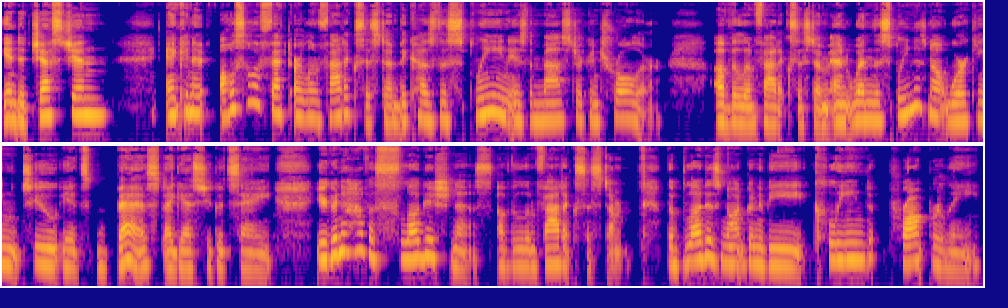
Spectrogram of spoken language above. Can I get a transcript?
indigestion, and can it also affect our lymphatic system because the spleen is the master controller of the lymphatic system. And when the spleen is not working to its best, I guess you could say, you're going to have a sluggishness of the lymphatic system. The blood is not going to be cleaned properly,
